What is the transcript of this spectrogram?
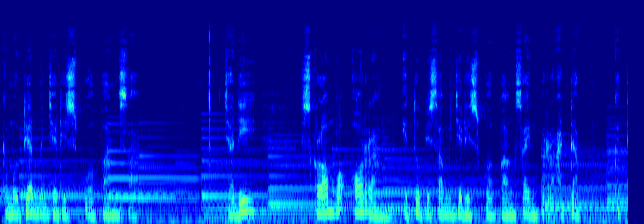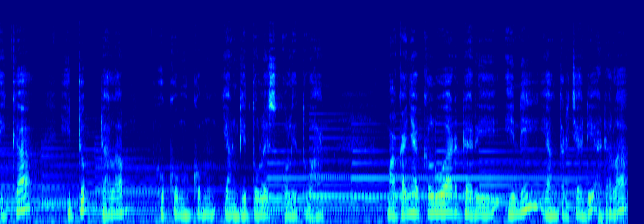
kemudian menjadi sebuah bangsa. Jadi sekelompok orang itu bisa menjadi sebuah bangsa yang beradab ketika hidup dalam hukum-hukum yang ditulis oleh Tuhan. Makanya keluar dari ini yang terjadi adalah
